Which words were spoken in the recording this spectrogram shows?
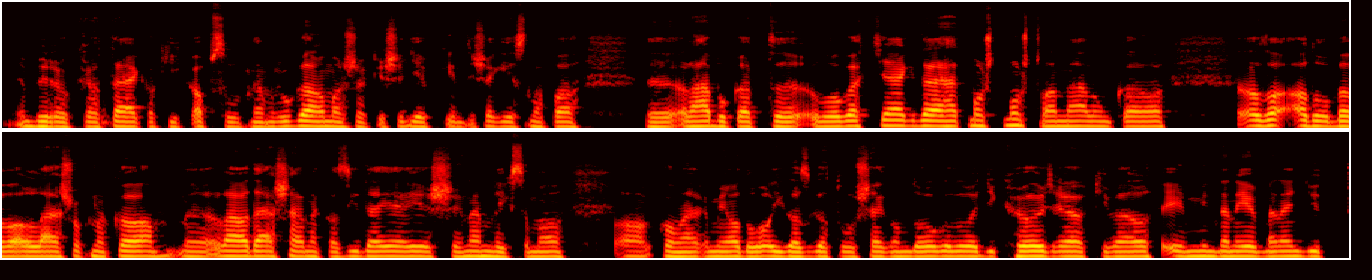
bürokraták, akik abszolút nem rugalmasak, és egyébként is egész nap a lábukat lógatják, de hát most, most van nálunk a, az adóbevallásoknak a leadásának az ideje, és én emlékszem a, a Komármi adóigazgatóságon dolgozó egyik hölgyre, akivel én minden évben együtt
